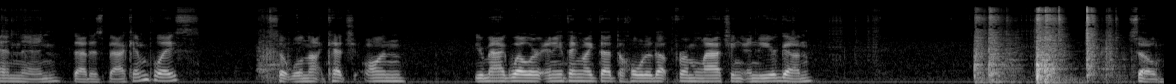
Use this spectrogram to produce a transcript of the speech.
And then that is back in place so it will not catch on your mag well or anything like that to hold it up from latching into your gun. So,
